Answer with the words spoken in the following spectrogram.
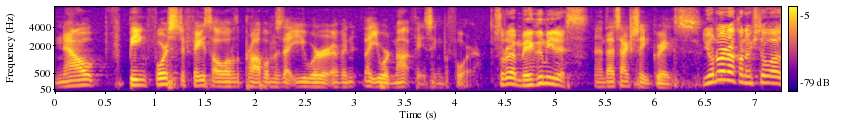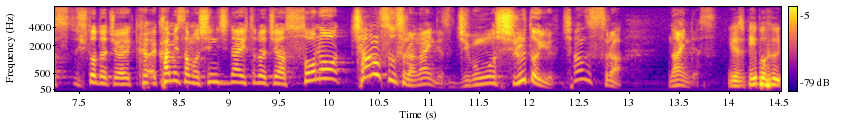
now f- being forced to face all of the problems that you were even- that you were not facing before. それは恵みです And that's actually grace. 世の中の人は人たちはか神様を信じない人たちはそのチャンスすらないんです自分を知るというチャンスすらないんです Because people who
